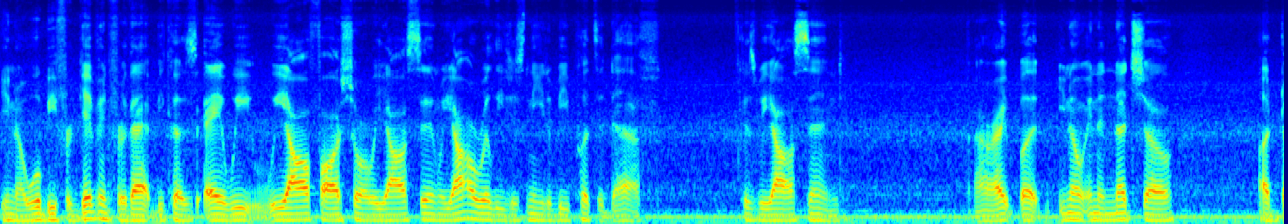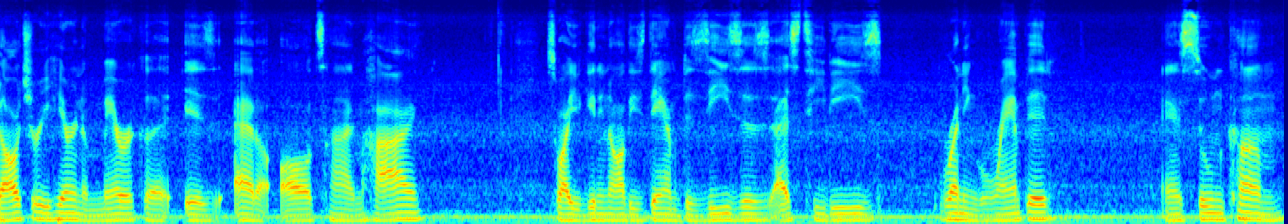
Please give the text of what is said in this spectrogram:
you know, we'll be forgiven for that because, hey, we, we all fall short, we all sin, we all really just need to be put to death because we all sinned. All right, but, you know, in a nutshell, adultery here in America is at an all time high. That's why you're getting all these damn diseases, STDs running rampant. And soon come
